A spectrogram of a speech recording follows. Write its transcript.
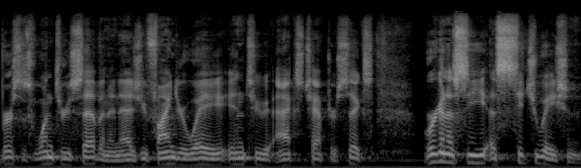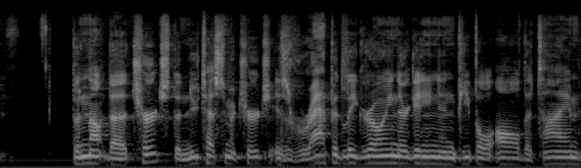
verses 1 through 7. And as you find your way into Acts chapter 6, we're going to see a situation. The, not, the church, the New Testament church, is rapidly growing. They're getting in people all the time,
